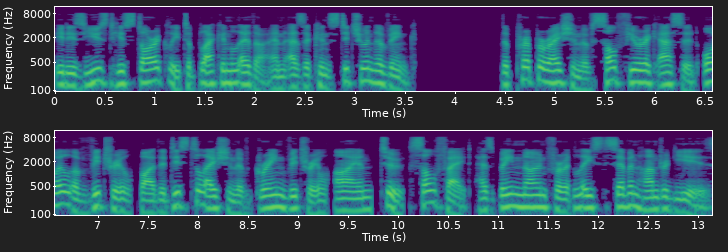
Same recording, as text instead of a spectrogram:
It is used historically to blacken leather and as a constituent of ink. The preparation of sulfuric acid oil of vitriol by the distillation of green vitriol iron sulfate has been known for at least 700 years.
